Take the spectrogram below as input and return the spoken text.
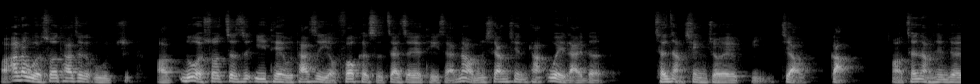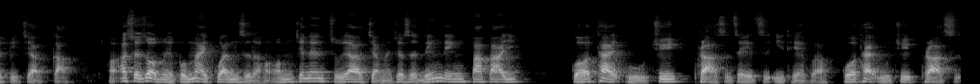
啊？啊，如果说它这个五 G 啊，如果说这支 ETF 它是有 focus 在这些题材，那我们相信它未来的成长性就会比较高啊，成长性就会比较高啊。所以说我们也不卖关子了哈，我们今天主要讲的就是零零八八一国泰五 G Plus 这一支 ETF 啊，国泰五 G Plus。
